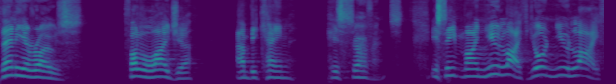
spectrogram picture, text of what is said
Then he arose, followed Elijah, and became his servant. You see, my new life, your new life,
